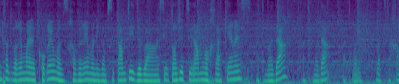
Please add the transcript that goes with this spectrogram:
איך הדברים האלה קורים. אז חברים, אני גם סיכמתי את זה בסרטון שצילמנו אחרי הכנס. התמדה, התמדה, התמדה. בהצלחה.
